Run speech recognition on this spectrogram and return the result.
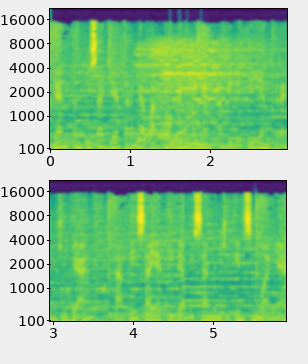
Dan tentu saja terdapat token dengan ability yang keren juga, tapi saya tidak bisa nunjukin semuanya,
